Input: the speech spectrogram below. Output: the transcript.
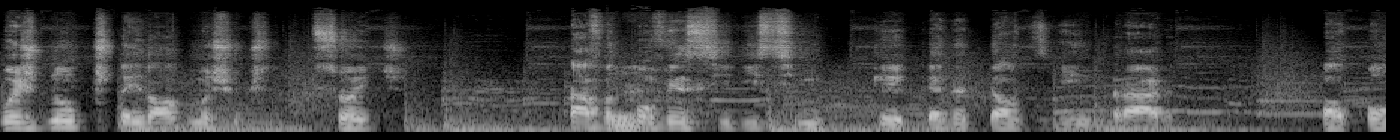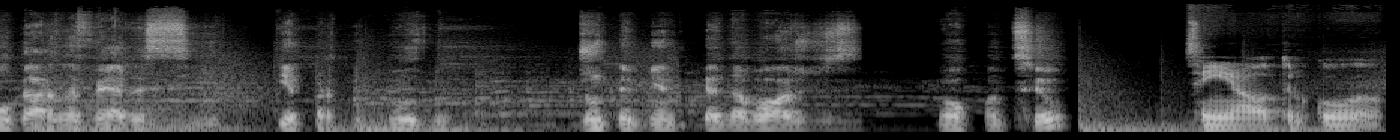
Hoje não gostei de algumas substituições. Estava Hum. convencidíssimo que que a Natel devia entrar para para o lugar da Vera Cid e a partir de tudo, juntamente com a Ana Borges, não aconteceu. Sim, ela trocou,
